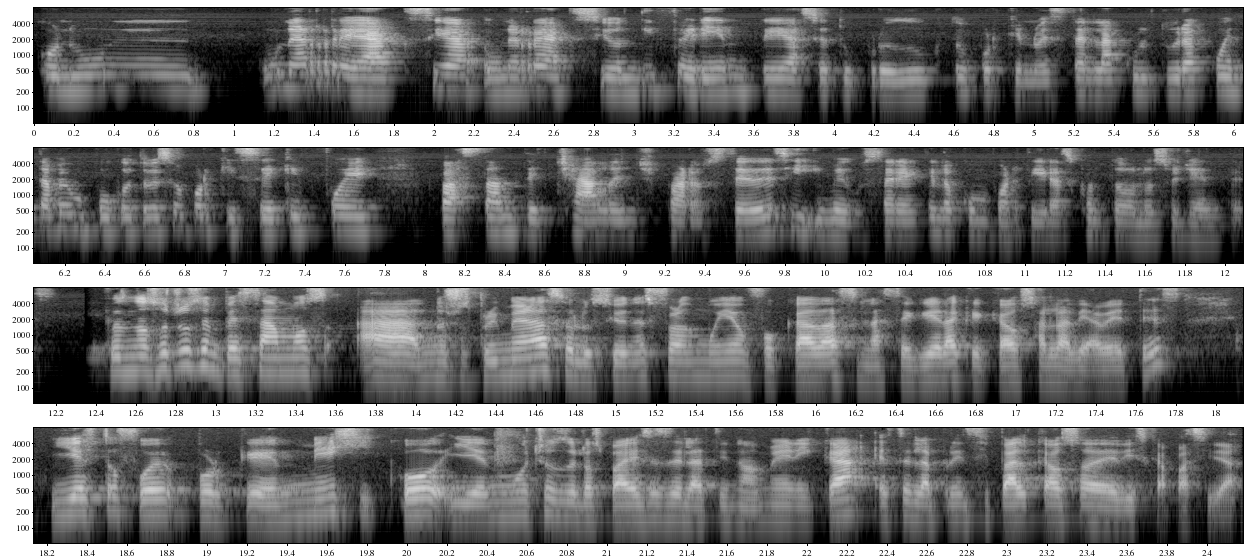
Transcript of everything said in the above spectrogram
con un una reacción, diferente hacia tu producto porque no está en la cultura. Cuéntame un poco todo eso porque sé que fue bastante challenge para ustedes y, me gustaría que lo compartieras con todos los oyentes. Pues nosotros empezamos a, nuestras primeras soluciones fueron muy enfocadas en la ceguera que causa la diabetes y esto fue porque en México y en muchos de los países de Latinoamérica esta es la principal causa de discapacidad.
